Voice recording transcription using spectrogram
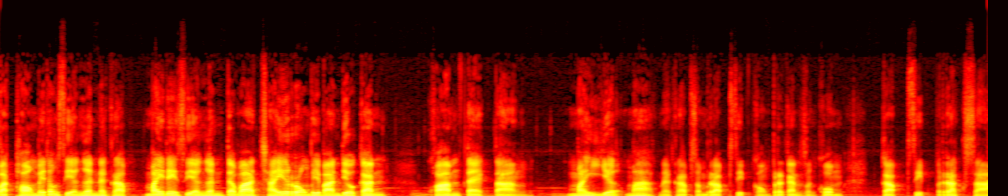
บัตรทองไม่ต้องเสียเงินนะครับ ไม่ได้เสียเงิน แต่ว่าใช้โรงพยาบาลเดียวกัน ความแตกต่างไม่เยอะมากนะครับสำหรับสิทธิ์ของประกันสังคม กับสิทธิ์รักษา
